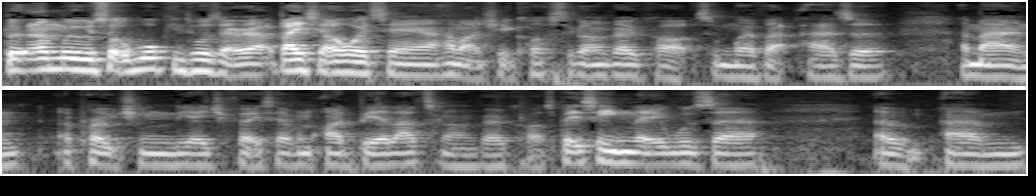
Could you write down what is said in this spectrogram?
But um, we were sort of walking towards that area. Basically, always saying how much it costs to go on go karts and whether, as a, a man approaching the age of thirty-seven, I'd be allowed to go on go karts. But it seemed that it was uh, um, um,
